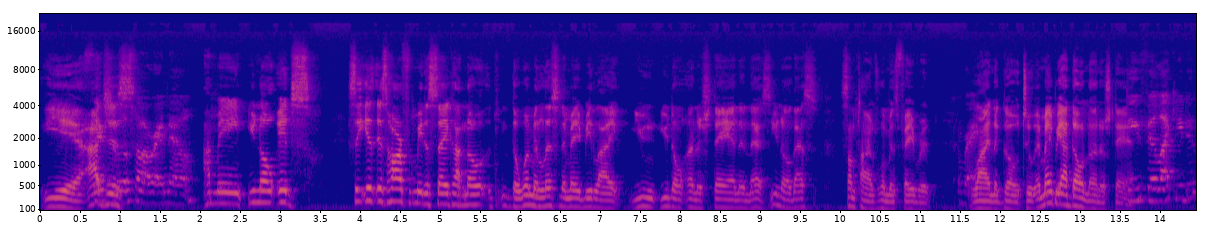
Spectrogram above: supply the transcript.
Yeah, I just. assault right now. I mean, you know, it's see, it, it's hard for me to say. Cause I know the women listening may be like, you you don't understand, and that's you know that's sometimes women's favorite Right. line to go to, and maybe I don't understand. Do you feel like you do?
